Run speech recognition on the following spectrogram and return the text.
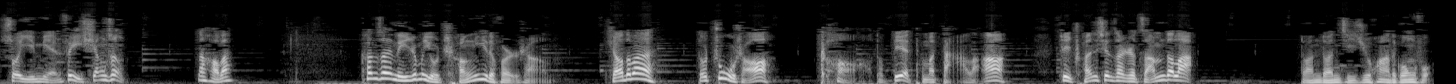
所以免费相赠。那好吧。看在你这么有诚意的份上，小的们都住手！靠，都别他妈打了啊！这船现在是咱们的了。短短几句话的功夫，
